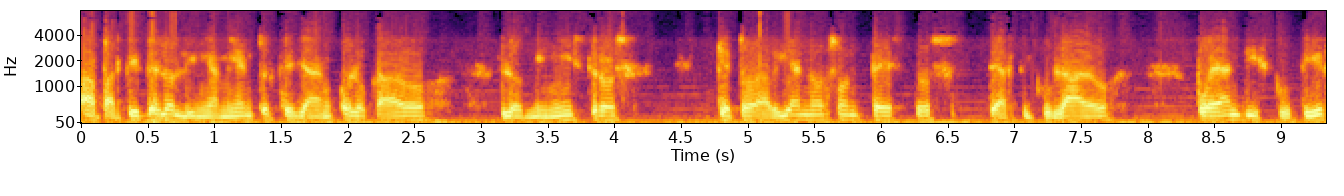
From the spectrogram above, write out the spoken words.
a partir de los lineamientos que ya han colocado los ministros, que todavía no son textos de articulado, puedan discutir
